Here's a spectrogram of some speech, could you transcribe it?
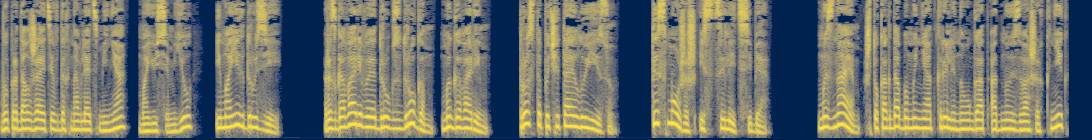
вы продолжаете вдохновлять меня, мою семью и моих друзей. Разговаривая друг с другом, мы говорим: просто почитай Луизу. Ты сможешь исцелить себя. Мы знаем, что когда бы мы не открыли наугад одну из ваших книг,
